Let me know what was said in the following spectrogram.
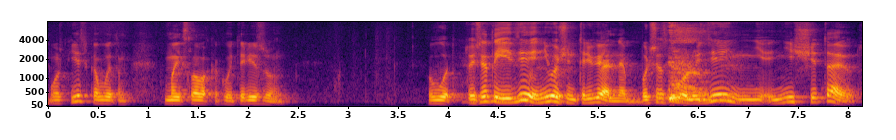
может есть в этом, в моих словах, какой-то резон. Вот. То есть эта идея не очень тривиальная. Большинство людей не, не считают,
